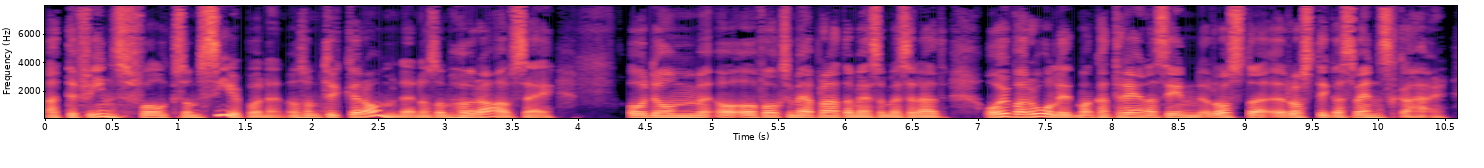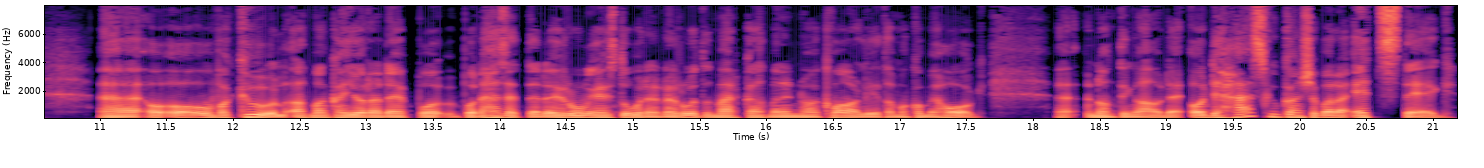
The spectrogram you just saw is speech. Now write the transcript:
att det finns folk som ser på den och som tycker om den och som hör av sig. Och, de, och, och folk som jag pratar med som är sådär att oj vad roligt, man kan träna sin rosta, rostiga svenska här. Uh, och, och, och vad kul att man kan göra det på, på det här sättet. Det är roliga historier, det är roligt att märka att man ännu har kvar lite och man kommer ihåg uh, någonting av det. Och det här skulle kanske vara ett steg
